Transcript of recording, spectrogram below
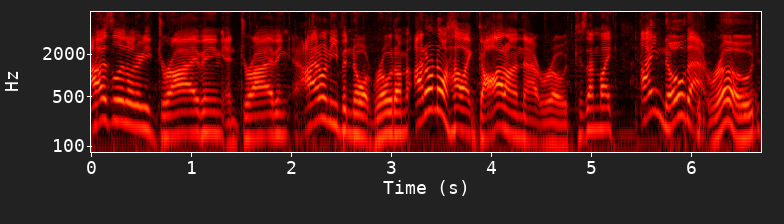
I was literally driving and driving. I don't even know what road I'm I don't know how I got on that road because I'm like, I know that road,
